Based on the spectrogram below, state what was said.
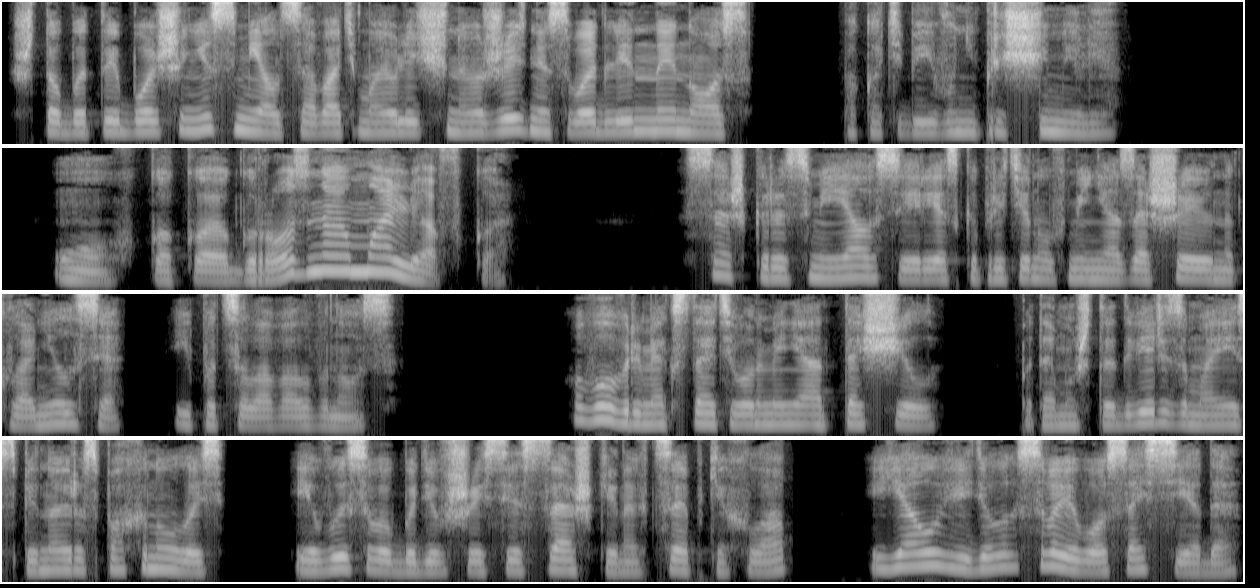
Чтобы ты больше не смел совать в мою личную жизнь и свой длинный нос, пока тебе его не прищемили». «Ох, какая грозная малявка!» Сашка рассмеялся и, резко притянув меня за шею, наклонился и поцеловал в нос. Вовремя, кстати, он меня оттащил, потому что дверь за моей спиной распахнулась, и, высвободившись из Сашкиных цепких лап, я увидела своего соседа.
